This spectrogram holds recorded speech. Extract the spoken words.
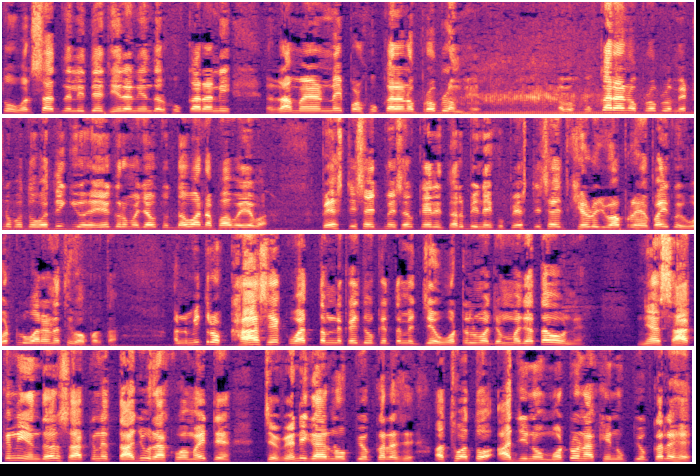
તો વરસાદને લીધે જીરાની અંદર હુકારાની રામાયણ નહીં, પણ હુકારાનો પ્રોબ્લેમ છે હવે હુકારાનો પ્રોબ્લેમ એટલો બધો વધી ગયો છે એગ્રોમાં જાવ તો દવાના ભાવ એવા. પેસ્ટિસાઇડમાં સરકારી ધરબી નાખ્યું. પેસ્ટિસાઇડ ખેડૂત જ વાપરે છે. ભાઈ, કોઈ હોટલવાળા નથી વાપરતા. અને મિત્રો, ખાસ એક વાત તમને કહી દઉં કે તમે જે હોટલમાં જમવા જતા હોવ ને, ત્યાં શાકની અંદર શાકને તાજું રાખવા માટે જે વેનિગારનો ઉપયોગ કરે છે, અથવા તો આજીનો મોટો નાખીને ઉપયોગ કરે છે,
